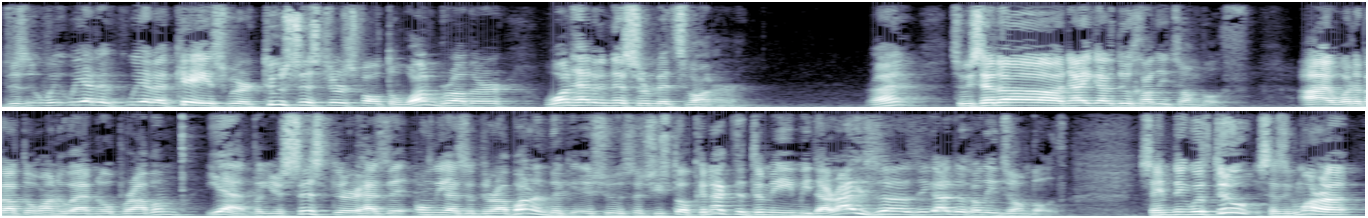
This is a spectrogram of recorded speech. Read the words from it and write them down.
Just, we, we, had a we had a case where two sisters fall to one brother, one had a nisr mitzvah on her, right? So we said, oh, now you got to do chalitza on both. Ah, what about the one who had no problem? Yeah, but your sister has a, only has a derabanan issue, so she's still connected to me. Midaraisa, you got to do on both. Same thing with two, says Gemara.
